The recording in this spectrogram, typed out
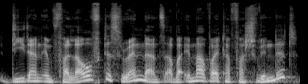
die dann im Verlauf des Renderns aber immer weiter verschwindet,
